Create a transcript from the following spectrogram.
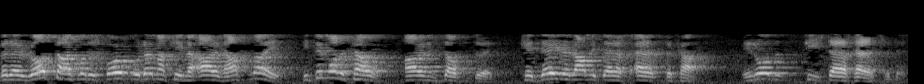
But a Rota Baruch Hu Makim Aaron Asnai, he didn't want to tell Aaron himself to do it. In order to teach Derech Eretz with this.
